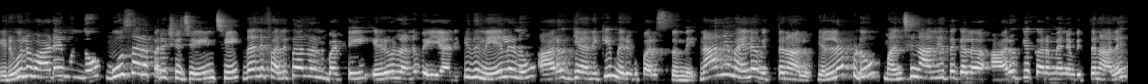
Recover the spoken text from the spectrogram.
ఎరువులు వాడే ముందు భూసార పరీక్ష చేయించి దాని ఫలితాలను బట్టి ఎరువులను వేయాలి. ఇది నేలను ఆరోగ్యానికి మెరుగుపరుస్తుంది. నాణ్యమైన విత్తనాలు. ఎల్లప్పుడూ మంచి నాణ్యత గల ఆరోగ్యకరమైన విత్తనాలే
